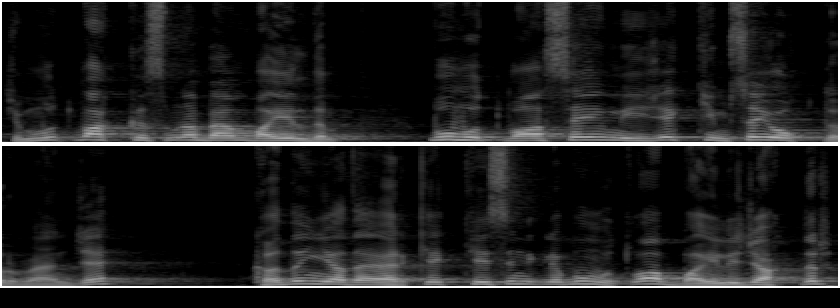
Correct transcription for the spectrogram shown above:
Şimdi mutfak kısmına ben bayıldım. Bu mutfağı sevmeyecek kimse yoktur bence. Kadın ya da erkek kesinlikle bu mutfağa bayılacaktır.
